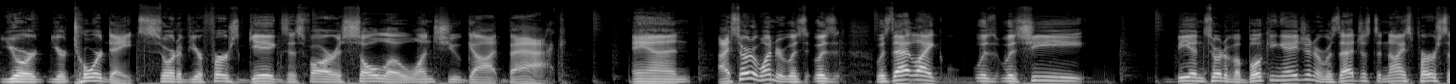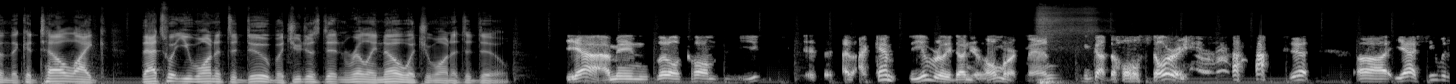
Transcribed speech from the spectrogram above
your your tour dates, sort of your first gigs as far as solo once you got back. And I sort of wondered was was was that like was was she being sort of a booking agent or was that just a nice person that could tell like that's what you wanted to do but you just didn't really know what you wanted to do? Yeah, I mean, little calm. You, I, can't. You've really done your homework, man. You got the whole story. yeah, uh, yeah. She was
